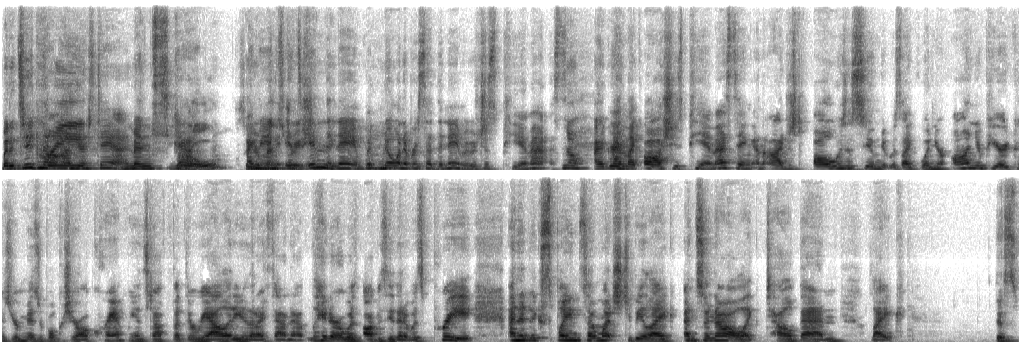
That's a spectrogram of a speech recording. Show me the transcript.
but it did not understand menstrual. Yeah. So I mean, it's in the name, but mm-hmm. no one ever said the name. It was just PMS. No, I agree. And like, oh, she's PMSing, and I just always assumed it was like when you're on your period because you're miserable because you're all crampy and stuff. But the reality that I found out later was obviously that it was pre, and it explained so much to be like. And so now I'll like tell Ben like this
